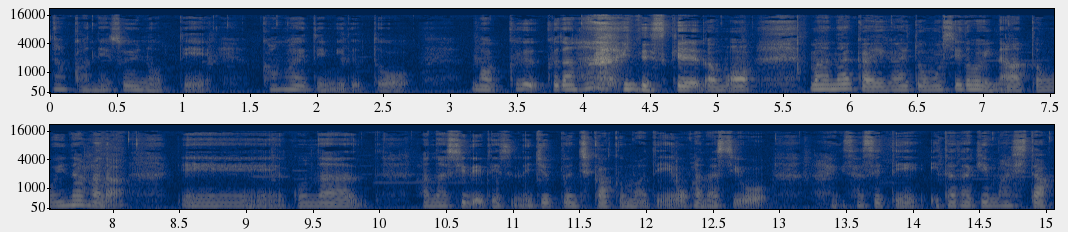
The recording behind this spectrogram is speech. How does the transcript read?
なんかねそういうのって考えてみるとまあくくだらないんですけれどもまあなんか意外と面白いなと思いながら、えー、こんな話でですね10分近くまでお話を、はい、させていただきました。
